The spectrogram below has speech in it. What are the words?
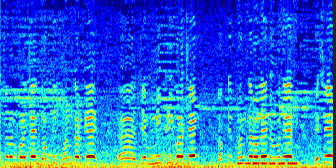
আচরণ করেছেন জগদীপ ধনকরকে যে মিমিক্রি করেছেন জগদীপ ধনকর হলেন আমাদের দেশের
